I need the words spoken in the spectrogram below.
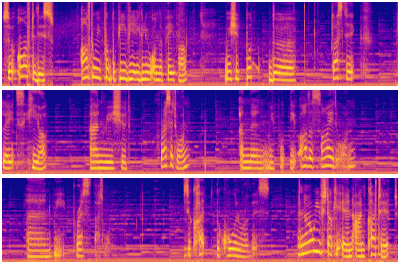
So after this, after we put the PVA glue on the paper, we should put the plastic plates here and we should press it on and then we put the other side on and we press that on to cut the corner of this. Now we've stuck it in and cut it,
